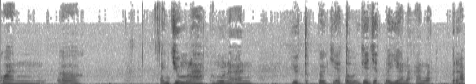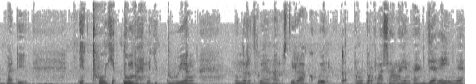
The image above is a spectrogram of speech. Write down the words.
kuan uh, jumlah penggunaan YouTube bagi atau gadget bagi anak-anak berapa di itu itu man. Itu yang menurut gue yang harus dilakuin. Gak perlu permasalahin anjaynya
